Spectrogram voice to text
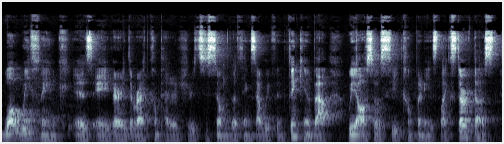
what we think is a very direct competitor to some of the things that we've been thinking about, we also see companies like Stardust,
